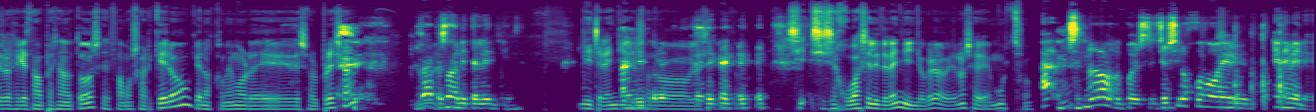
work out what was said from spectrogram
yo lo sé que estamos pensando todos, el famoso arquero, que nos comemos de, de sorpresa. Yo estaba pensando en Little Engine. Little Engine es otro. Si, si se jugase Little Engine, yo creo que no se ve mucho. Ah, sí, no, no, pues yo sí lo juego en NBN.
